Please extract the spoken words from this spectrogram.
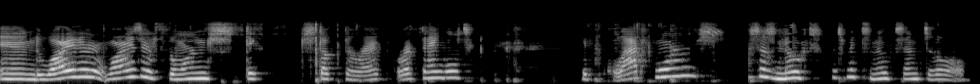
And why there? Why is there thorns stick stuck to rec rectangles with platforms? This has no. This makes no sense at all.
